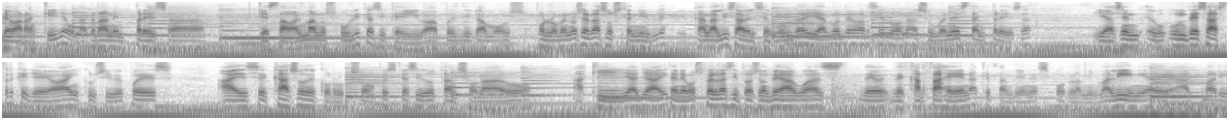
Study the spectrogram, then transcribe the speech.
de Barranquilla, una gran empresa que estaba en manos públicas y que iba, pues digamos, por lo menos era sostenible. Canal Isabel II y Aguas de Barcelona asumen esta empresa y hacen un desastre que lleva inclusive pues a ese caso de corrupción pues que ha sido tan sonado aquí y allá. Y tenemos pues la situación de aguas de, Cartagena, que también es por la misma línea de Akbar y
